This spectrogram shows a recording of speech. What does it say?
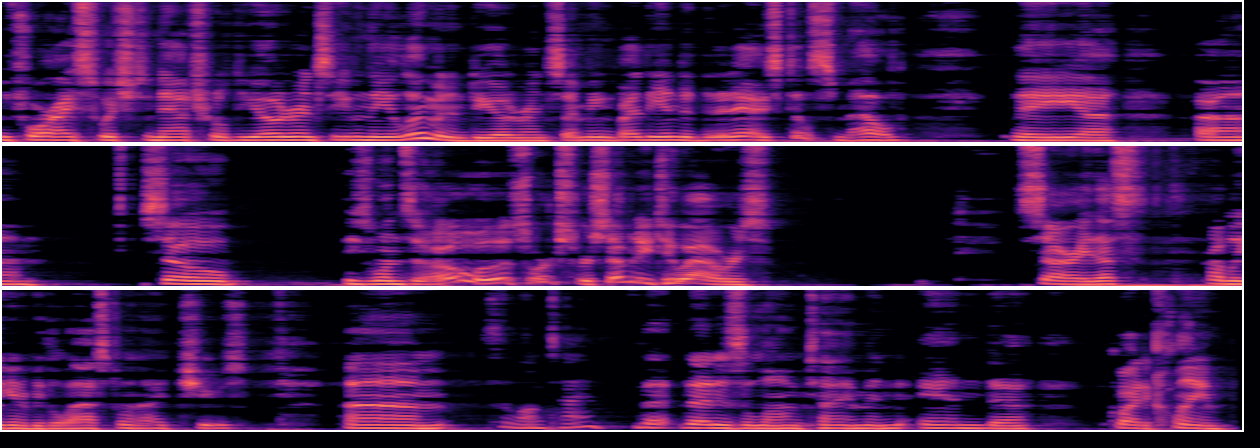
before I switched to natural deodorants, even the aluminum deodorants. I mean, by the end of the day, I still smelled. They uh, um, so these ones. Oh, this works for seventy two hours. sorry, that's probably going to be the last one I choose. Um, it's a long time. That that is a long time and and uh, quite a claim.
